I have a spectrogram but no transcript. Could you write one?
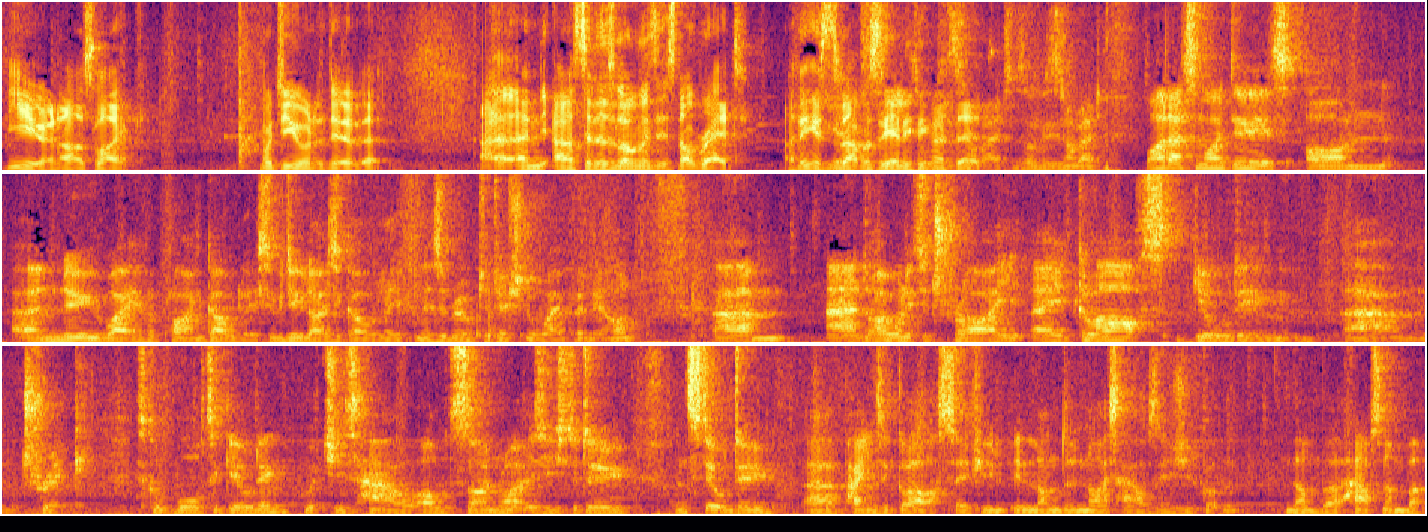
you and I was like, "What do you want to do with it?" I- And I said, "As long as it's not red." I think it's, Yeah, that was the only thing I said. as red, as long as it's not red. Well, I'd had some ideas on a new way of applying gold leaf. So we do loads of gold leaf, and there's a real traditional way of putting it on. Um, and I wanted to try a glass gilding um, trick. It's called water gilding, which is how old sign writers used to do and still do uh, panes of glass. So if you in London, nice houses, you've got the number, house number.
